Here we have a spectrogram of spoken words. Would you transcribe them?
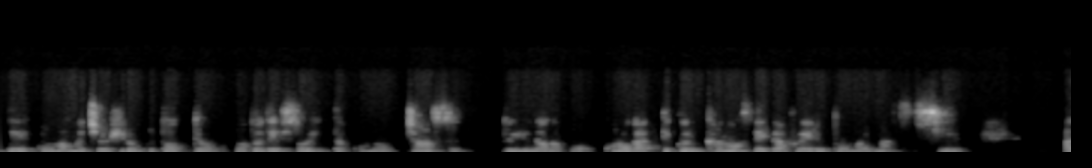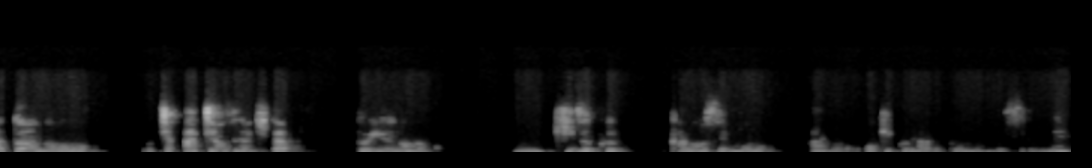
で、こう間口を広く取っておくことで、そういったこのチャンスというのがこう転がってくる可能性が増えると思いますし、あとあの、チャチャンスが来たというのが、うん、気づく可能性もあの大きくなると思うんですよね。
